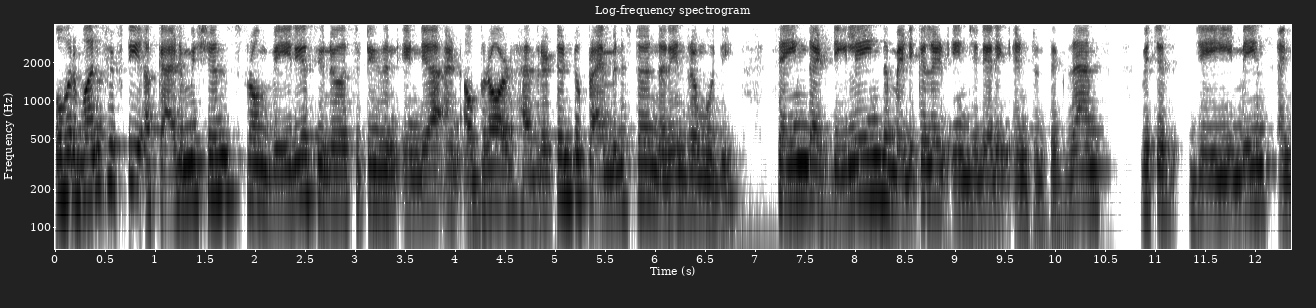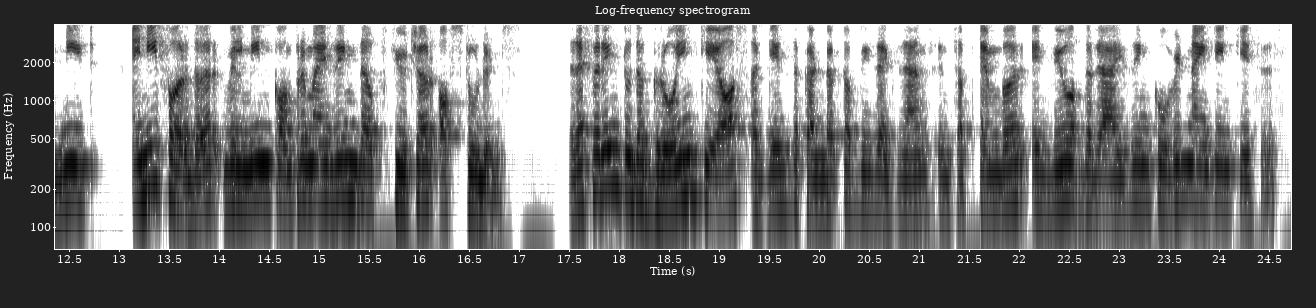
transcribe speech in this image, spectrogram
Over 150 academicians from various universities in India and abroad have written to Prime Minister Narendra Modi saying that delaying the medical and engineering entrance exams, which is JEE mains and NEET, any further will mean compromising the future of students. Referring to the growing chaos against the conduct of these exams in September in view of the rising COVID 19 cases,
